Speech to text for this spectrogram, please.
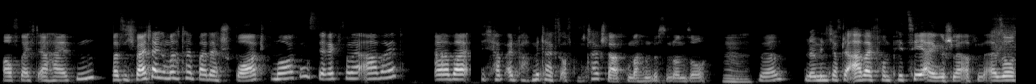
aufrechterhalten. Was ich weitergemacht habe, war der Sport morgens direkt vor der Arbeit. Aber ich habe einfach mittags oft Mittagsschlaf machen müssen und so. Hm. Ja? Und dann bin ich auf der Arbeit vom PC eingeschlafen. Also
